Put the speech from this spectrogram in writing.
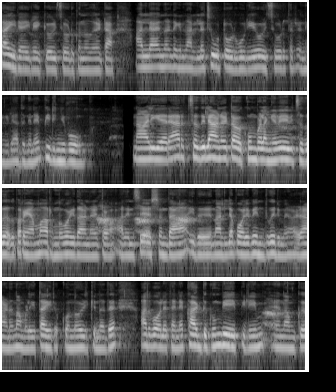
തൈരയിലേക്ക് ഒഴിച്ചു കൊടുക്കുന്നത് കേട്ടോ. അല്ല എന്നുണ്ടെങ്കിൽ നല്ല ചൂട്ടോടുകൂടി ഒഴിച്ചു കൊടുത്തിട്ടുണ്ടെങ്കിൽ അതിങ്ങനെ പിരിഞ്ഞു പോകും നാളികേര അരച്ചതിലാണ് കേട്ടോ കുമ്പളങ്ങ വേവിച്ചത്. അത് പറയാൻ മറന്നു പോയതാണ് കേട്ടോ അതിന് ശേഷം എന്താ ഇത് നല്ല പോലെ വെന്ത് വരുമ്പോഴാണ് നമ്മൾ ഈ തൈരൊക്കെ ഒന്ന് ഒഴിക്കുന്നത്. അതുപോലെ തന്നെ കടുകും വേപ്പിലയും നമുക്ക്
